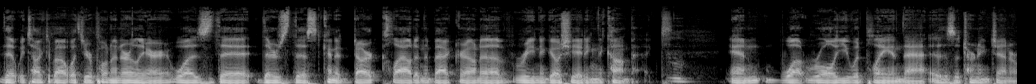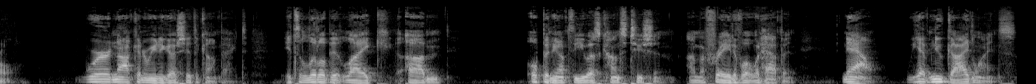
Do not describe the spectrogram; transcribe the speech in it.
that we talked about with your opponent earlier was that there's this kind of dark cloud in the background of renegotiating the compact. Mm and what role you would play in that as Attorney General. We're not going to renegotiate the compact. It's a little bit like um, opening up the U.S. Constitution. I'm afraid of what would happen. Now, we have new guidelines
